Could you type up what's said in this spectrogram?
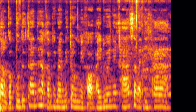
ก่อนกับคุณทุกท่านถ้าหากคำทำนายไม่ตรงเนี่ยขออภัยด้วยนะคะ สวัสดีค่ะ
